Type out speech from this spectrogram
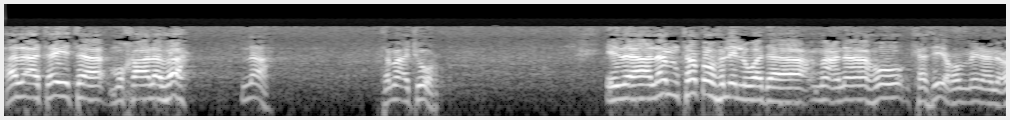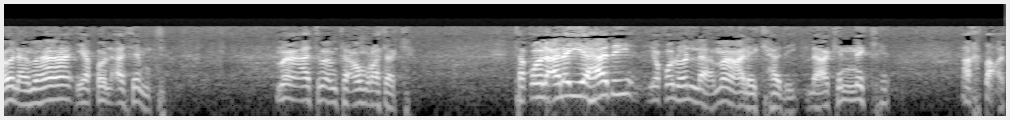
هل أتيت مخالفة؟ لا أنت مأجور إذا لم تطف للوداع معناه كثير من العلماء يقول أثمت ما أتممت عمرتك. تقول علي هدي؟ يقول لا ما عليك هدي لكنك أخطأت.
